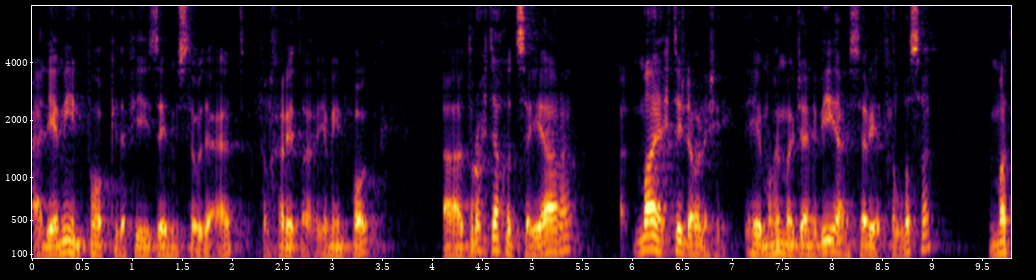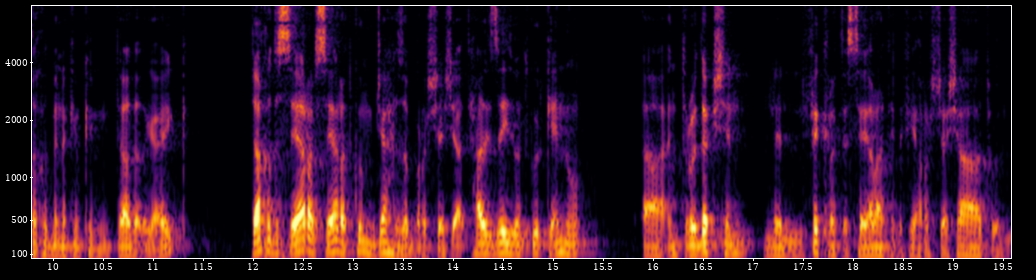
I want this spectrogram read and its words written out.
على اليمين فوق كذا في زي المستودعات في الخريطة يمين فوق آه، تروح تاخذ سيارة ما يحتاج لها ولا شيء. هي مهمة جانبية على السريع تخلصها. ما تاخذ منك يمكن ثلاثة دقائق. تاخذ السيارة والسياره تكون مجهزه بالرشاشات هذه زي ما تقول كأنه introduction للفكرة السيارات اللي فيها رشاشات وال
